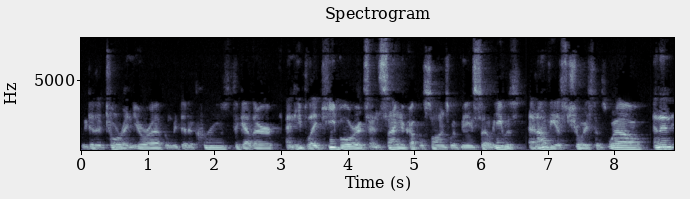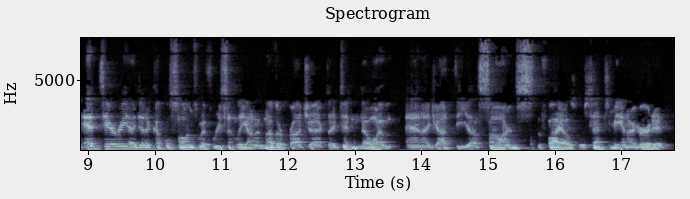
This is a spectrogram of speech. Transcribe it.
We did a tour in Europe and we did a cruise together, and he played keyboards and sang a couple songs with me. So he was an obvious choice as well. And then Ed Terry, I did a couple songs with recently on another project. I didn't know him, and I got the uh, songs, the files were sent to me, and I heard it.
